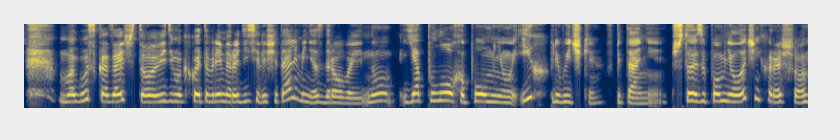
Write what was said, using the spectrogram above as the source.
Могу сказать, что, видимо, какое-то время родители считали меня здоровой. Ну, я плохо помню их привычки в питании. Что я запомнила очень хорошо.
